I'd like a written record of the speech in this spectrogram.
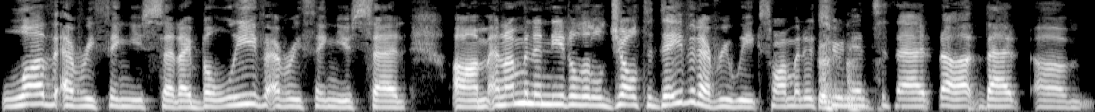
Love everything you said. I believe everything you said. Um, and I'm going to need a little jolt to David every week. So I'm going to tune into that, uh, that, um,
